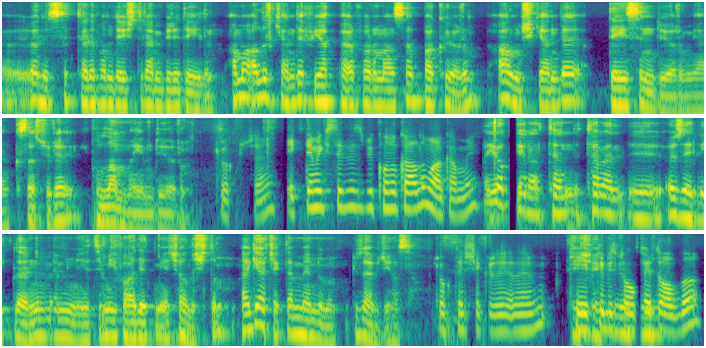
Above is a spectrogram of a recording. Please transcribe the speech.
e, öyle sık telefon değiştiren biri değilim. Ama alırken de fiyat performansa bakıyorum. Almışken de değsin diyorum yani kısa süre kullanmayayım diyorum. Çok güzel. Eklemek istediğiniz bir konu kaldı mı Hakan Bey? Yok genel ten- temel e, özelliklerini, memnuniyetimi ifade etmeye çalıştım. Ha, gerçekten memnunum. Güzel bir cihaz. Çok teşekkür ederim. Teşekkür Keyifli bir sohbet ederim. oldu.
